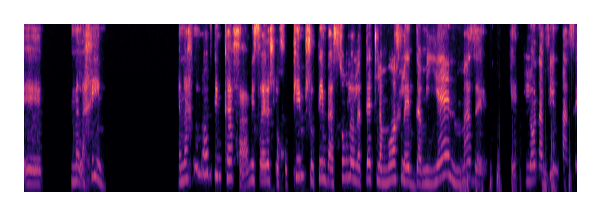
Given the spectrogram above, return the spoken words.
אה, מלאכים. אנחנו לא עובדים ככה, עם ישראל יש לו חוקים פשוטים ואסור לו לתת למוח לדמיין מה זה, לא נבין מה זה.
